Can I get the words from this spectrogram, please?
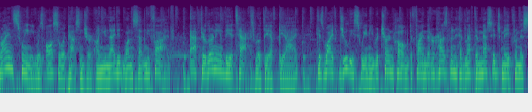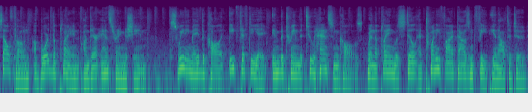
Brian Sweeney was also a passenger on United 175. After learning of the attacks, wrote the FBI, his wife Julie Sweeney returned home to find that her husband had left a message made from his cell phone aboard the plane on their answering machine. Sweeney made the call at 8:58 in between the two Hanson calls when the plane was still at 25,000 feet in altitude.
